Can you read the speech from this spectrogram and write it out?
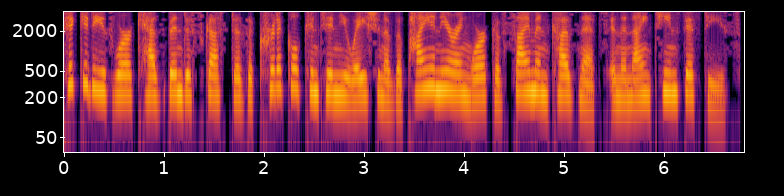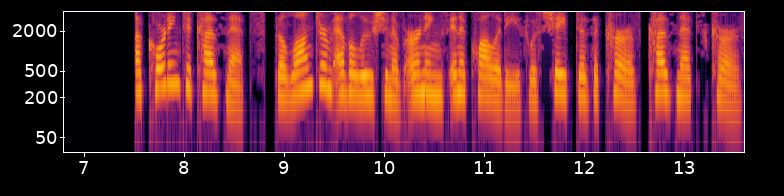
Piketty's work has been discussed as a critical continuation of the pioneering work of Simon Kuznets in the 1950s. According to Kuznets, the long-term evolution of earnings inequalities was shaped as a curve Kuznets curve.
